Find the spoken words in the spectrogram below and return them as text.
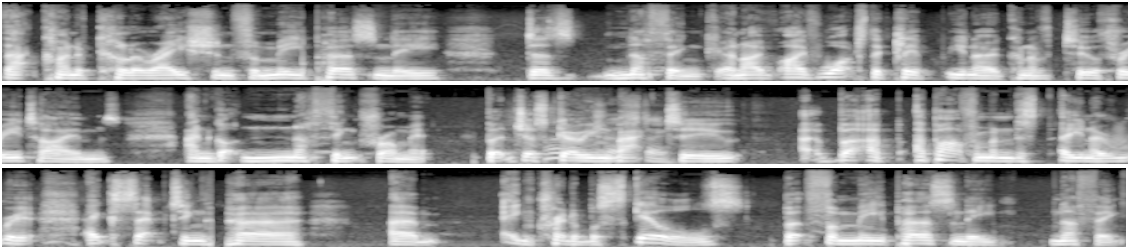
that kind of coloration for me personally does nothing. And I've I've watched the clip, you know, kind of two or three times and got nothing from it. But just Oh, going back to, uh, but uh, apart from you know re- accepting her um, incredible skills, but for me personally, nothing.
